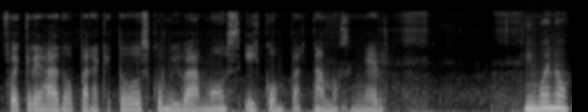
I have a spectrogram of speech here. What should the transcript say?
fue creado para que todos convivamos y compartamos en él. Y bueno,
